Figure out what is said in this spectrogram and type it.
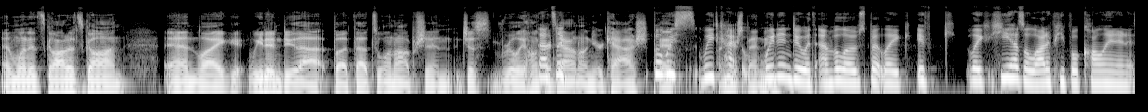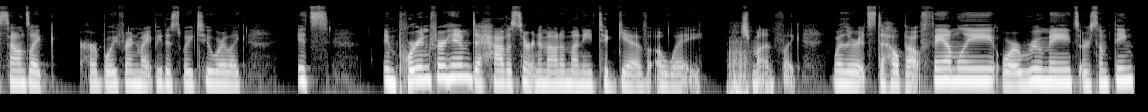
and when it's gone it's gone. And like we didn't do that, but that's one option. Just really hunker That's like- down on your cash. But we and- we your kind we didn't do it with envelopes, but like if like he has a lot of people call in, and it sounds like her boyfriend might be this way too, where like it's important for him to have a certain amount of money to give away uh-huh. each month, like whether it's to help out family or roommates or something.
